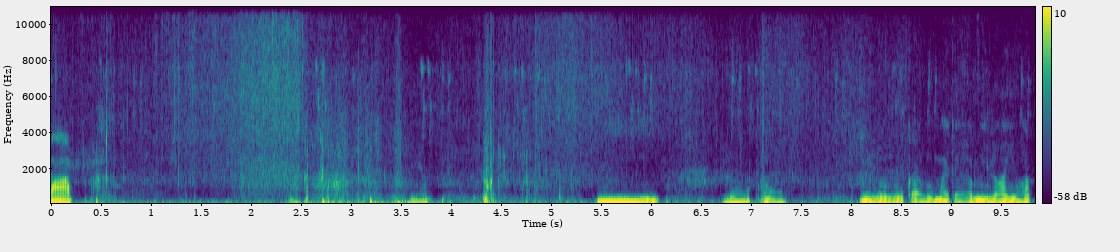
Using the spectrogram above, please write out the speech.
มับนี่ครับ นี่รู้รู้มีรู้รู้เก่ารู้ใหม่แต่ก็มีร้อยอยู่ครับ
